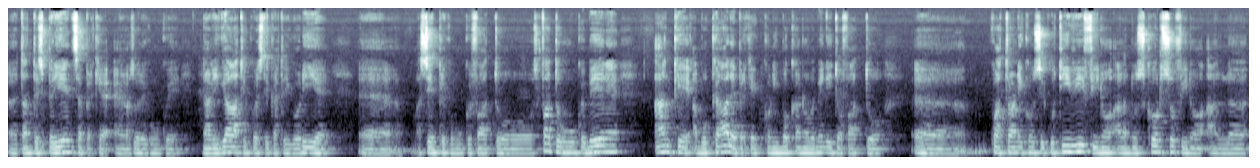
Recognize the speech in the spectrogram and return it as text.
eh, tanta esperienza perché è un allenatore comunque navigato in queste categorie eh, ha sempre comunque fatto, fatto comunque bene anche a Boccale perché con il Bocca 9 Merito ha fatto eh, 4 anni consecutivi fino all'anno scorso, fino al,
